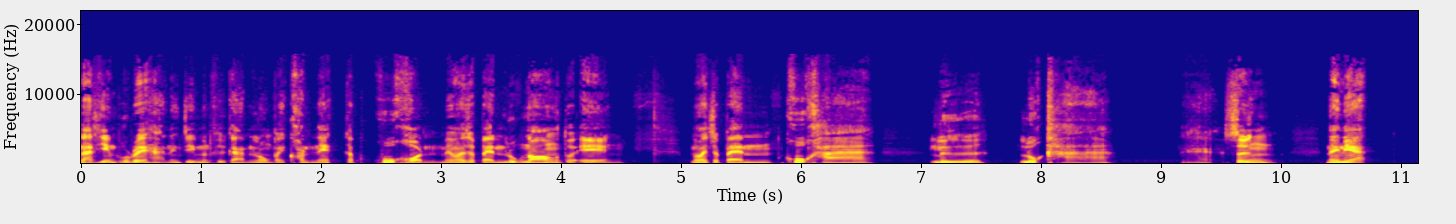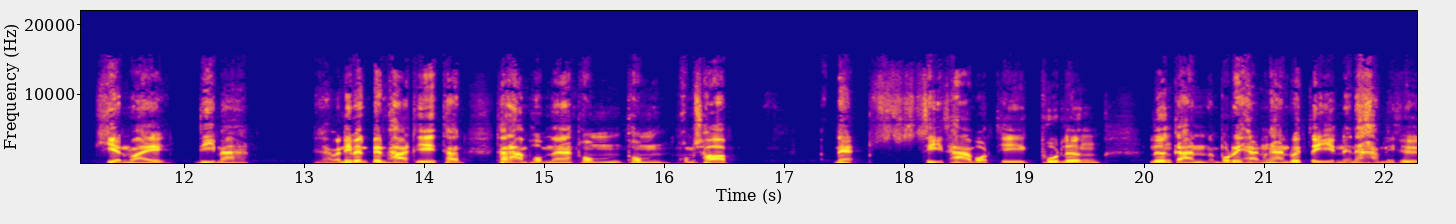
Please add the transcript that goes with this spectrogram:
หน้าที่ของผู้บริหารจริงๆ มันคือการลงไป connect กับคู่คน ไม่ว่าจะเป็นลูกน้องของตัวเอง ไม่ว่าจะเป็นคู่ค้าหรือลูกค้านะฮะซึ่งในเนี้ยเขียนไว้ดีมากนะครับอันนี้เป็นเป็น part ที่ถ้าถ้าถามผมนะ ผมผมผมชอบเนี่ยสี่ท่าบทที่พูดเรื่องเรื่องการบริหารงานด้วยตีนเนี่ยนะครับ นี่คือ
